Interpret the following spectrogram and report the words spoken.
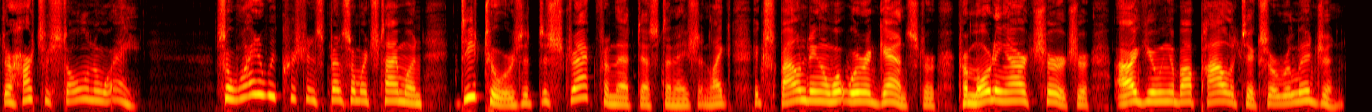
their hearts are stolen away. So, why do we Christians spend so much time on detours that distract from that destination, like expounding on what we're against, or promoting our church, or arguing about politics or religion?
